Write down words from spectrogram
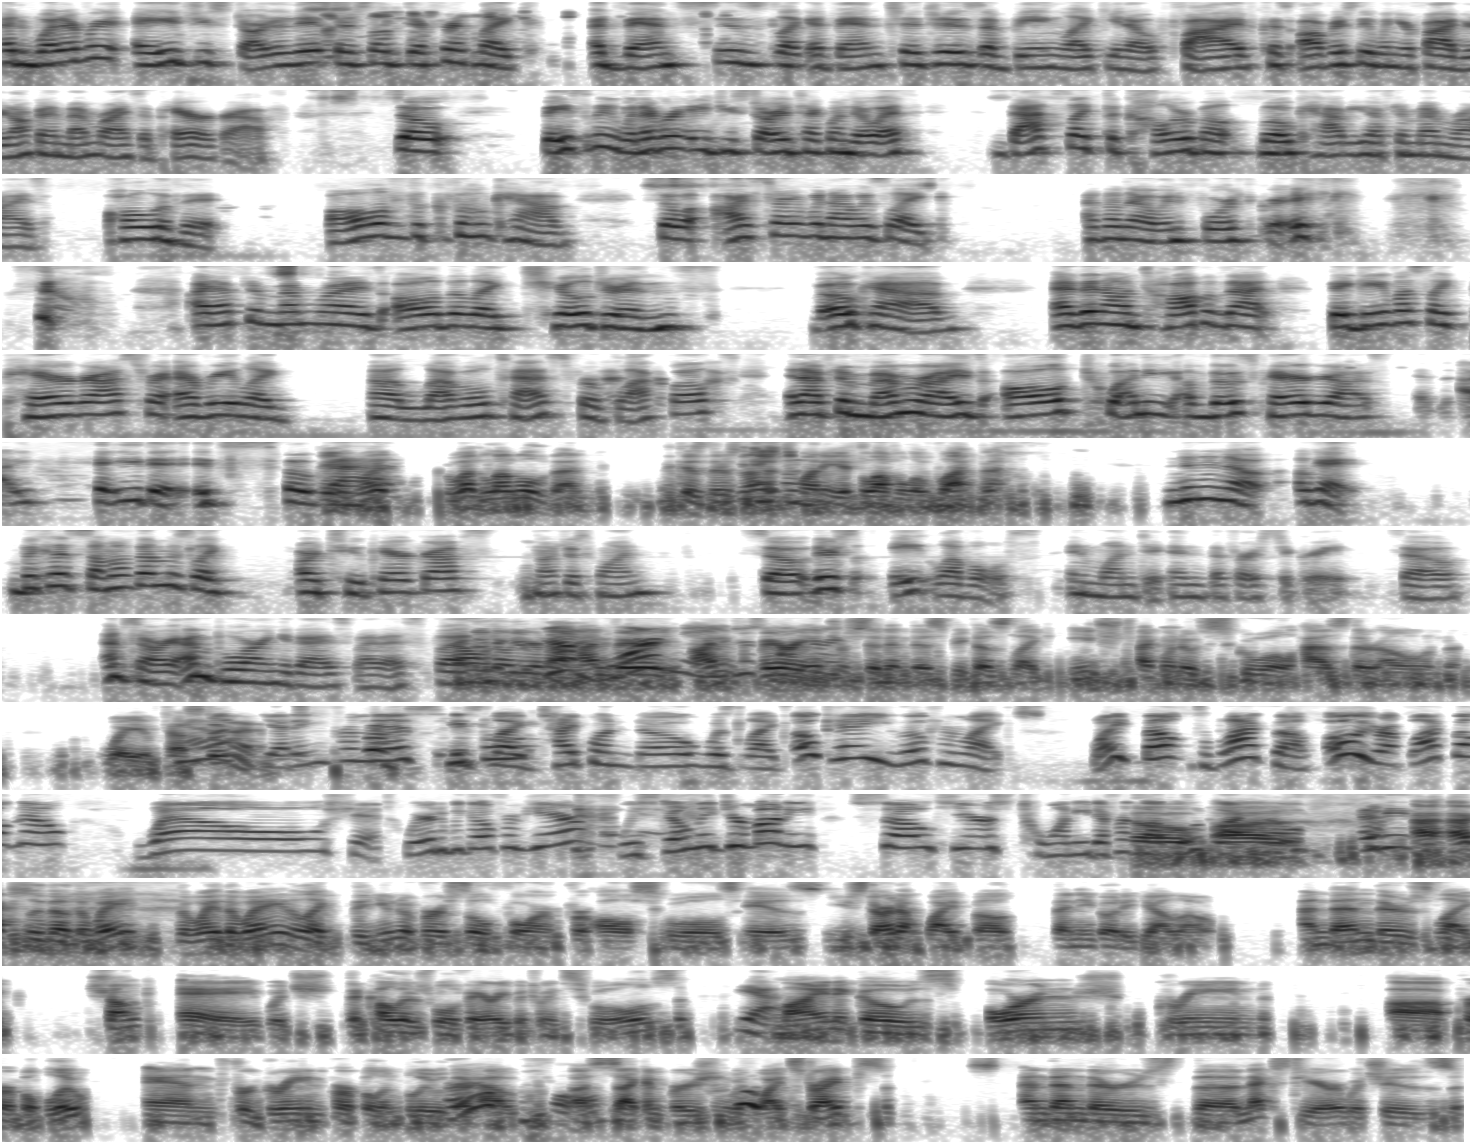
At whatever age you started it, there's like different like advances like advantages of being like you know five because obviously when you're five you're not going to memorize a paragraph. So basically whatever age you started taekwondo with that's like the color belt vocab you have to memorize. All of it. All of the vocab. So i started when i was like i don't know in fourth grade. So i have to memorize all the like children's vocab. And then on top of that they gave us like paragraphs for every like uh, level test for black belts and I have to memorize all 20 of those paragraphs. And I hate it. It's so Wait, bad. what what level then? Because there's not a twentieth level of black belt. No, no, no. Okay. Because some of them is like are two paragraphs, not just one. So there's eight levels in one de- in the first degree. So I'm sorry, I'm boring you guys by this, but No, no, you're You're not. I'm very, boring me, I'm just very wondering- interested in this because like each Taekwondo school has their own way of testing. Yeah. getting from this is people- like taekwondo was like okay you go from like white belt to black belt oh you're at black belt now well shit where do we go from here we still need your money so here's 20 different No, levels of black uh, belt I mean, actually, though, the way the way the way like the universal form for all schools is you start at white belt, then you go to yellow, and then there's like chunk A, which the colors will vary between schools. yeah. Mine it goes orange, green, uh, purple, blue, and for green, purple, and blue they have a second version with white stripes, and then there's the next tier, which is,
